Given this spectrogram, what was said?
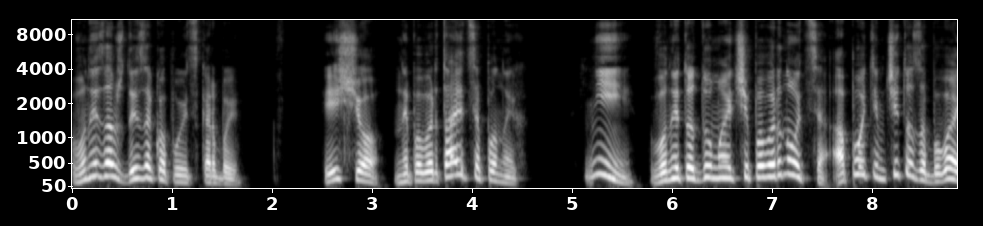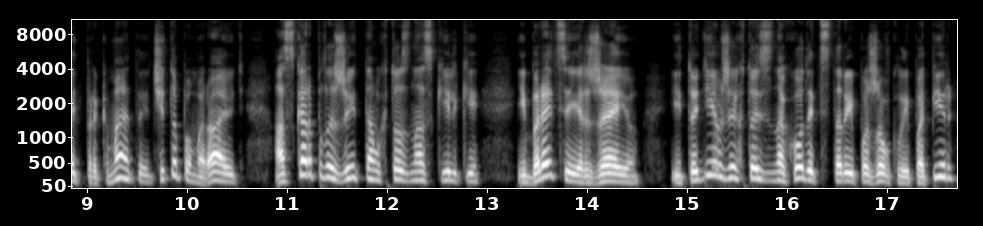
Вони завжди закопують скарби. І що, не повертаються по них? Ні, вони то думають, чи повернуться, а потім чи то забувають прикмети, чи то помирають, а скарб лежить там хто зна скільки, і береться іржею, і тоді вже хтось знаходить старий пожовклий папір,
